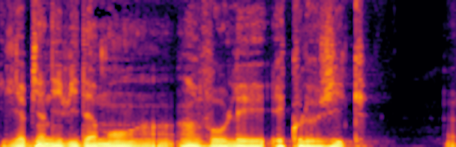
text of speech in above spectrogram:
y a bien évidemment un, volet écologique. Euh,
